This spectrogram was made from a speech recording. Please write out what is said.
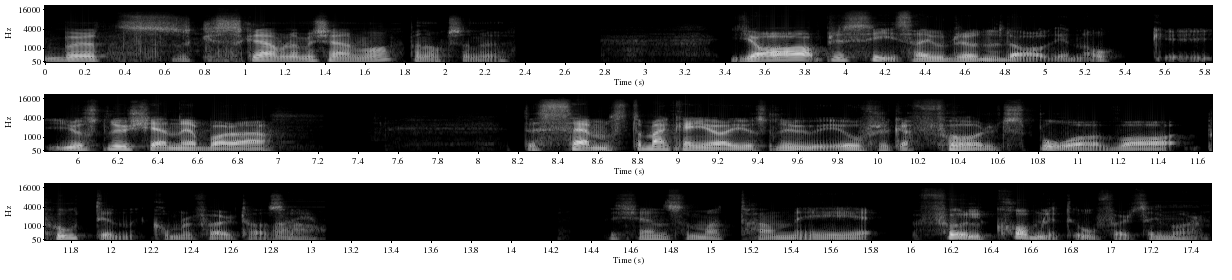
börjat sk- skramla med kärnvapen också nu. Ja, precis. Han gjorde det under dagen. Och just nu känner jag bara... Det sämsta man kan göra just nu är att försöka förutspå vad Putin kommer att företa sig. Ja. Det känns som att han är fullkomligt oförutsägbar. Mm.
